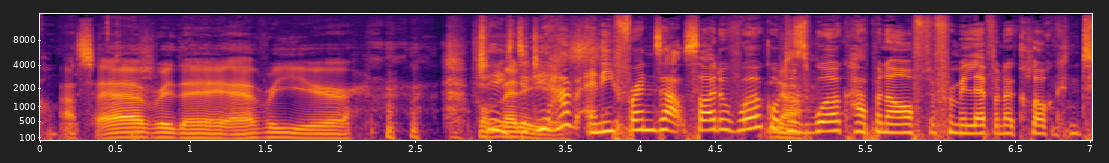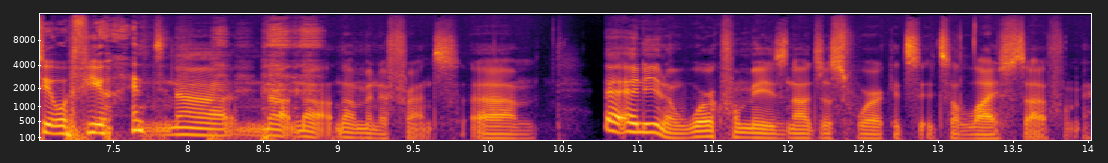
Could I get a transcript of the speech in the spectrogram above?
Oh That's every day, every year. many did you have any friends outside of work, or No. does work happen after from 11 o'clock until a few ends? no, not not not many friends. Um, and you know, work for me is not just work; it's it's a lifestyle for me.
